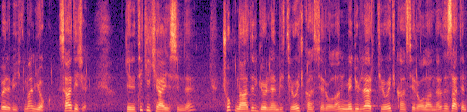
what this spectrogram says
böyle bir ihtimal yok. Sadece genetik hikayesinde çok nadir görülen bir tiroid kanseri olan, medüller tiroid kanseri olanlara da zaten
